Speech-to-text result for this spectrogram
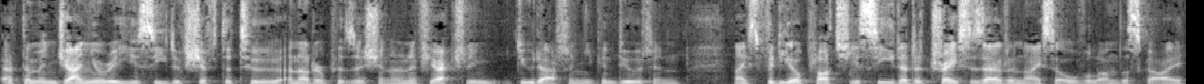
at them in January, you see they've shifted to another position. And if you actually do that, and you can do it in nice video plots, you see that it traces out a nice oval on the sky.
